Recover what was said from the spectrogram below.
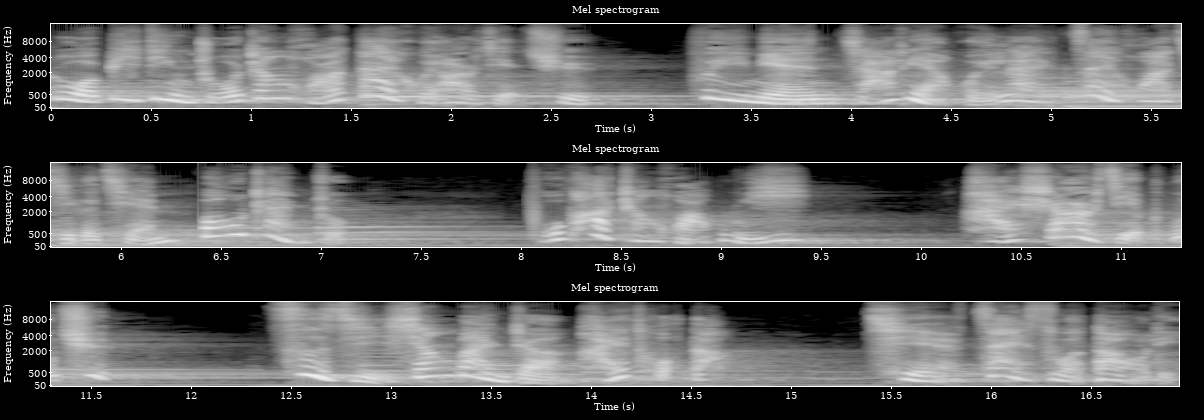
若必定着张华带回二姐去，未免假脸回来再花几个钱包占住，不怕张华不依。还是二姐不去，自己相伴着还妥当。且再做道理。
